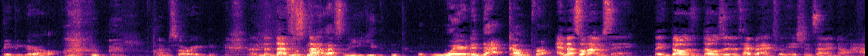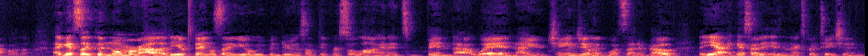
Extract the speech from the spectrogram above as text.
baby girl. I'm sorry, that's it's not. that, That's you, where did that come from? and that's what I'm saying. Like those those are the type of expectations that I don't have on them. I guess like the normality of things, like yo, we've been doing something for so long and it's been that way, and now you're changing. Like, what's that about? Then yeah, I guess that is an expectation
